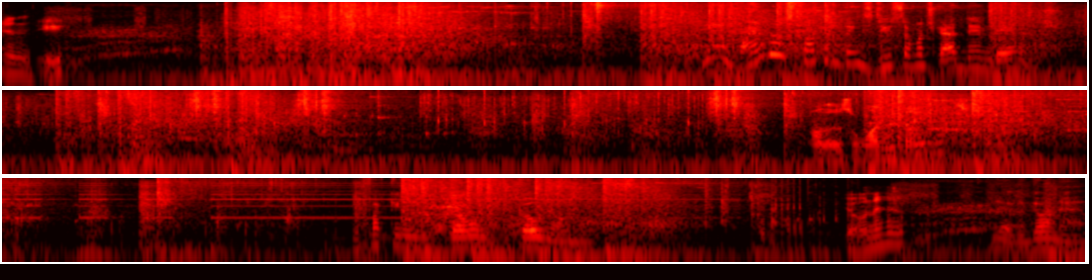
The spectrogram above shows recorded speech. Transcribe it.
Andy. Damn, why do those fucking things do so much goddamn damage? All those one things? The fucking go go gnome. Going ahead? Yeah, the gonad.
